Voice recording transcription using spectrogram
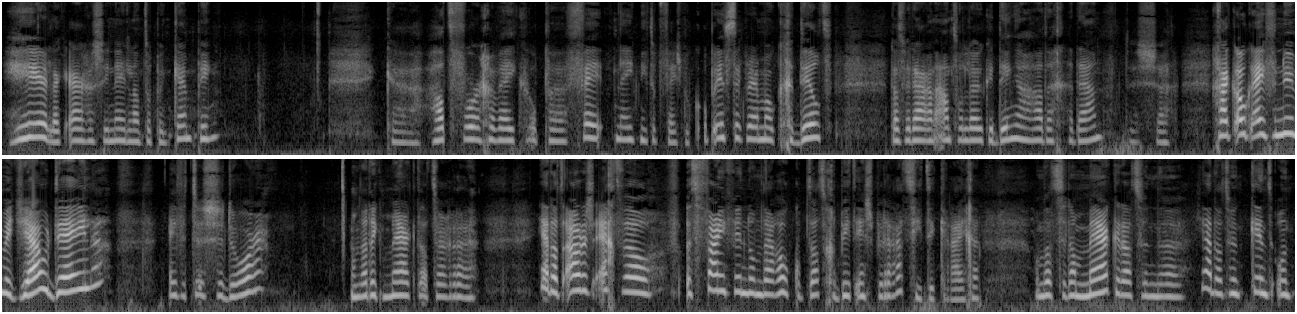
Heerlijk, ergens in Nederland op een camping. Ik uh, had vorige week op, nee niet op Facebook, op Instagram ook gedeeld dat we daar een aantal leuke dingen hadden gedaan. Dus uh, ga ik ook even nu met jou delen. Even tussendoor. Omdat ik merk dat er. Uh, ja, dat ouders echt wel het fijn vinden om daar ook op dat gebied inspiratie te krijgen. Omdat ze dan merken dat hun, uh, ja, dat hun kind een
